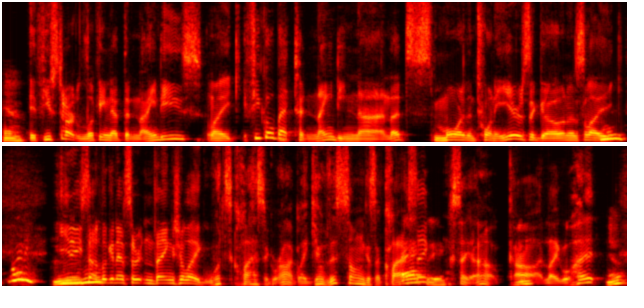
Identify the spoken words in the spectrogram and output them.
yeah. If you start looking at the 90s, like if you go back to 99, that's more than 20 years ago. And it's like, mm-hmm. you, you, start mm-hmm. looking at certain things, you're like, what's classic rock? Like, yo, this song is a classic. Exactly. It's like, oh, God, mm-hmm. like what? Yep.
